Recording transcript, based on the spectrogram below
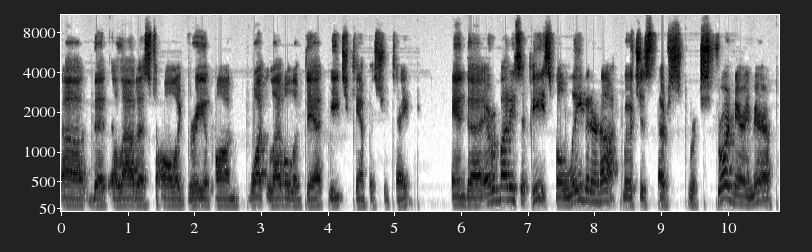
uh, that allowed us to all agree upon what level of debt each campus should take. And uh, everybody's at peace, believe it or not, which is an extraordinary miracle.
